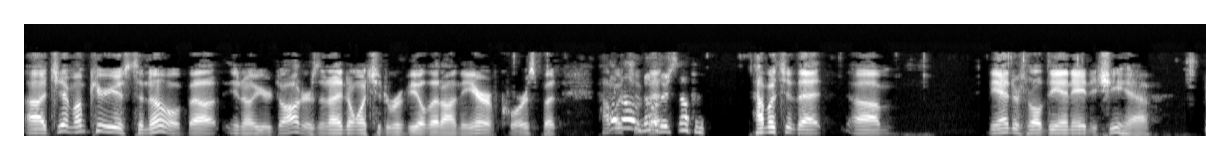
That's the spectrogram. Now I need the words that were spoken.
Uh, Jim, I'm curious to know about, you know, your daughters, and I don't want you to reveal that on the air, of course, but how oh much no, of no, that, there's nothing. How much of that um, Neanderthal DNA did she have?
